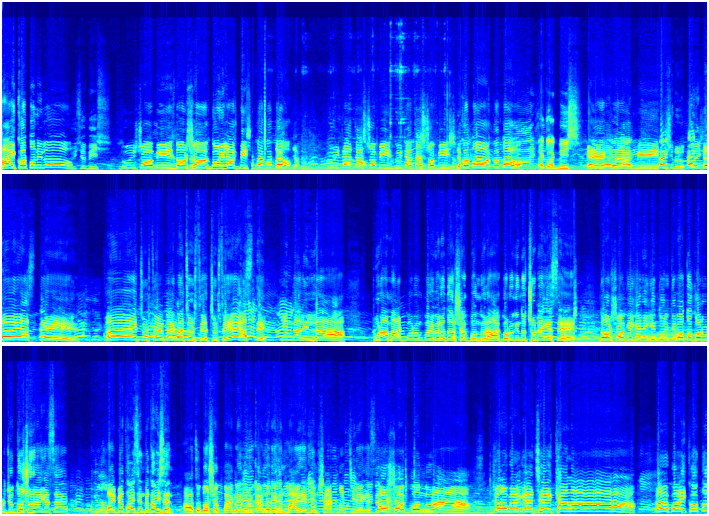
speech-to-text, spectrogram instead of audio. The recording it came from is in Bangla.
ভাই কত নিল? দুইশো বিশ। দুইশো বিশ দর্শক দুই লাখ বিশ। কত দুইটা চারশো বিশ দুইটা চারশো বিশ। কত কত? এক লাখ বিশ। এক লাখ বিশ। শুরু। এই আসতে। এই ছুটছে পাগলা ছুটছে ছুটছে। এই আসতে। ইন্নালিল্লাহ। পুরা মাঠ গরম করে ফেলো দর্শক বন্ধুরা, গরু কিন্তু ছুটে গেছে। দর্শক এখানে কিন্তু রীতিমতো গরুর যুদ্ধ শুরু হয়ে গেছে। ভাই, ব্যথা হয়েছেন ব্যথা হয়েছেন আচ্ছা দর্শক, পাগলা গরু কাণ্ড দেখেন, বাইরে একদম ষাট মাঠ ছিঁড়ে গেছে। দর্শক বন্ধুরা, জমে গেছে খেলা! ভাই কত?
